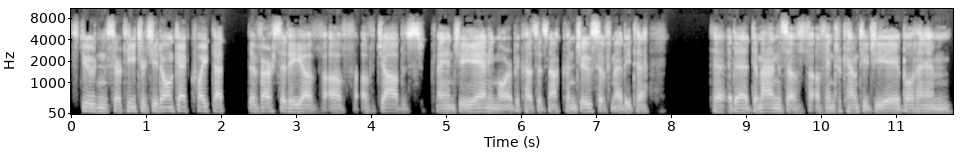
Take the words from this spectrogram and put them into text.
students or teachers. You don't get quite that diversity of of of jobs playing GAA anymore because it's not conducive, maybe to to the demands of of inter-county GAA. But um,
